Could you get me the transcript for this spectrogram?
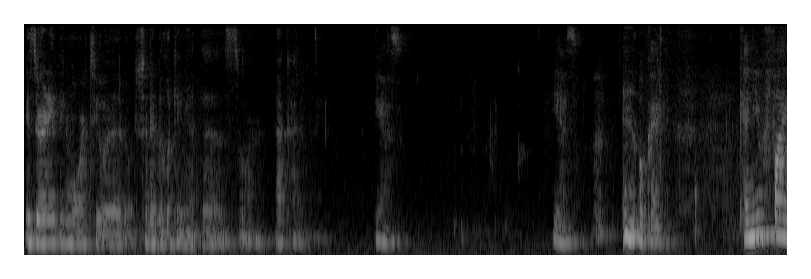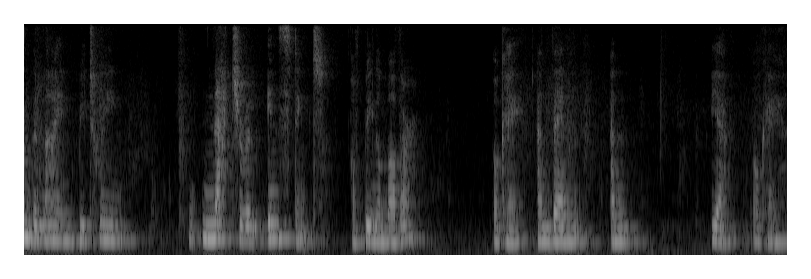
is there anything more to it, or should I be looking at this, or that kind of thing. Yes. Yes. okay. Can you find the line between natural instinct of being a mother? Okay. And then, and yeah, okay. Yeah.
